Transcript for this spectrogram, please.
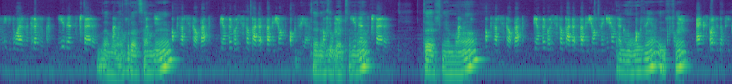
Indywidualny trening. 1 z 4. Dobra, wracamy. Okna listopad. 5 listopada 2000. Opcje. Teraz zobaczymy. 1 z 4. Też nie ma. Okna listopad. 5 listopada 2010. Może jeszcze? Eksport do pliku.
